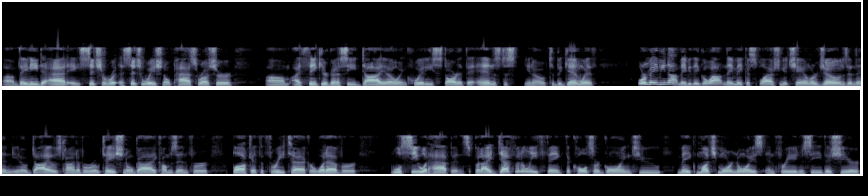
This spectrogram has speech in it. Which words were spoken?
Um, they need to add a, situ- a situational pass rusher. Um, I think you're going to see Dayo and Kwity start at the ends to you know to begin with, or maybe not. Maybe they go out and they make a splash and get Chandler Jones, and then you know Dayo's kind of a rotational guy, comes in for Buck at the three tech or whatever. We'll see what happens, but I definitely think the Colts are going to make much more noise in free agency this year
